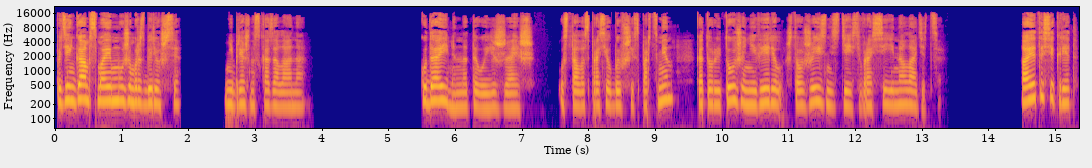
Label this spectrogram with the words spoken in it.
«По деньгам с моим мужем разберешься», — небрежно сказала она. «Куда именно ты уезжаешь?» — устало спросил бывший спортсмен, который тоже не верил, что жизнь здесь, в России, наладится. «А это секрет».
